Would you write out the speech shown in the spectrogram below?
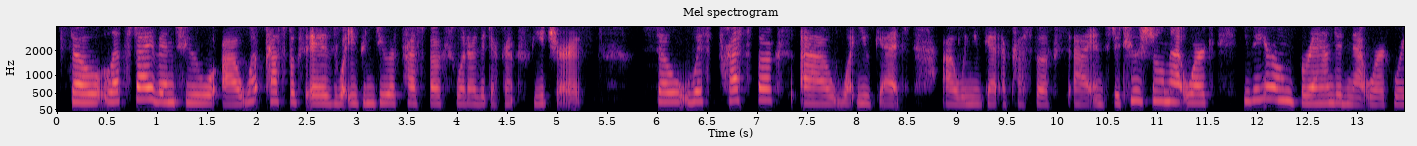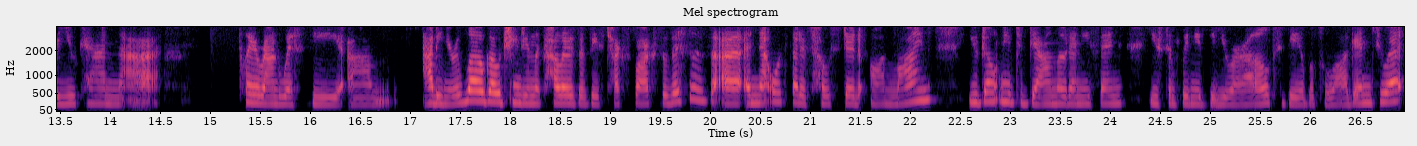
So let's dive into uh, what Pressbooks is, what you can do with Pressbooks, what are the different features. So with Pressbooks, uh, what you get uh, when you get a Pressbooks uh, institutional network, you get your own branded network where you can uh, play around with the um, adding your logo, changing the colors of these text blocks. So this is a, a, network that is hosted online. You don't need to download anything. You simply need the URL to be able to log into it.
